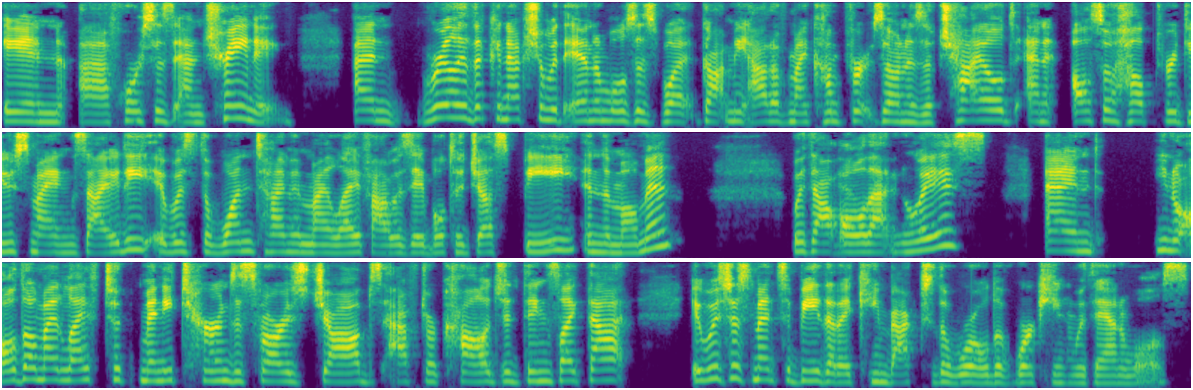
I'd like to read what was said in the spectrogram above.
in uh, horses and training. And really the connection with animals is what got me out of my comfort zone as a child. And it also helped reduce my anxiety. It was the one time in my life I was able to just be in the moment without all that noise. And, you know, although my life took many turns as far as jobs after college and things like that, it was just meant to be that I came back to the world of working with animals.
